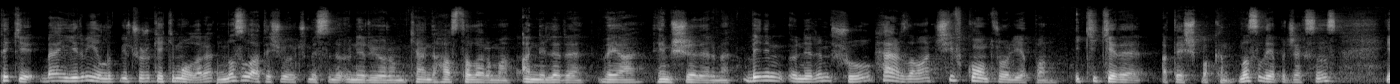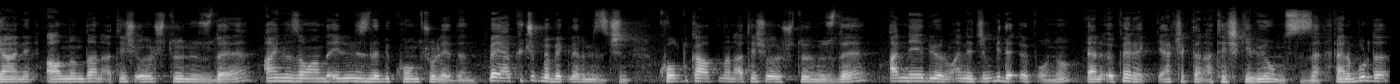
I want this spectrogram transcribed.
Peki ben 20 yıllık bir çocuk hekimi olarak nasıl ateşi ölçmesini öneriyorum kendi hastalarıma, annelere veya hemşirelerime? Benim önerim şu, her zaman çift kontrol yapın. İki kere ateş bakın. Nasıl yapacaksınız? Yani alnından ateş ölçtüğünüzde aynı zamanda elinizle bir kontrol edin. Veya küçük bebeklerimiz için koltuk altından ateş ölçtüğümüzde anneye diyorum anneciğim bir de öp onu. Yani öperek gerçekten ateş geliyor mu size? Yani burada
